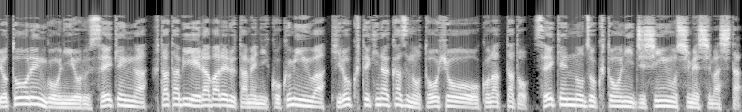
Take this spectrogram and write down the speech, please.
与党連合による政権が再び選ばれるために国民は記録的な数の投票を行ったと政権の続投に自信を示しました。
